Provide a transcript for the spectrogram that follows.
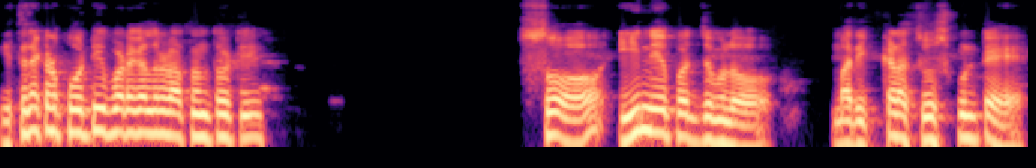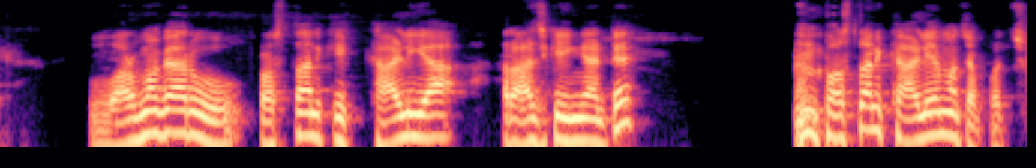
ఇతను ఎక్కడ పోటీ పడగలడు అతనితోటి? సో ఈ నేపథ్యంలో మరి ఇక్కడ చూసుకుంటే వర్మ గారు ప్రస్తుతానికి ఖాళీయా రాజకీయంగా అంటే ప్రస్తుతానికి ఖాళీ అని మనం చెప్పొచ్చు.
